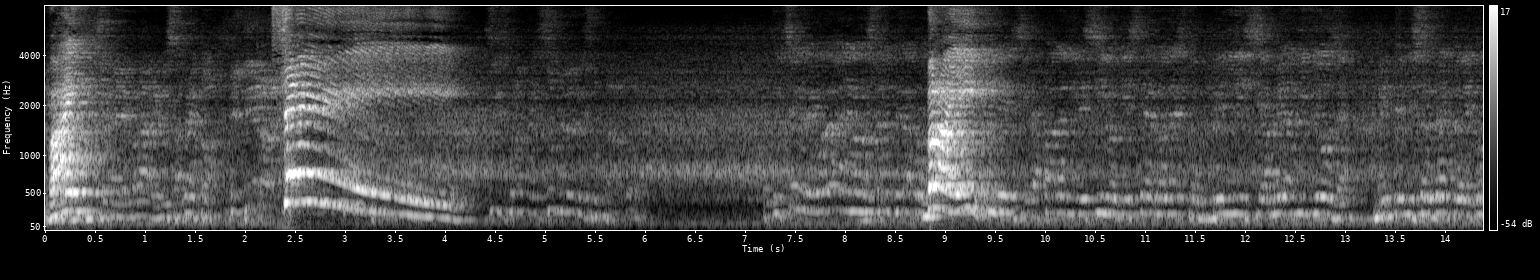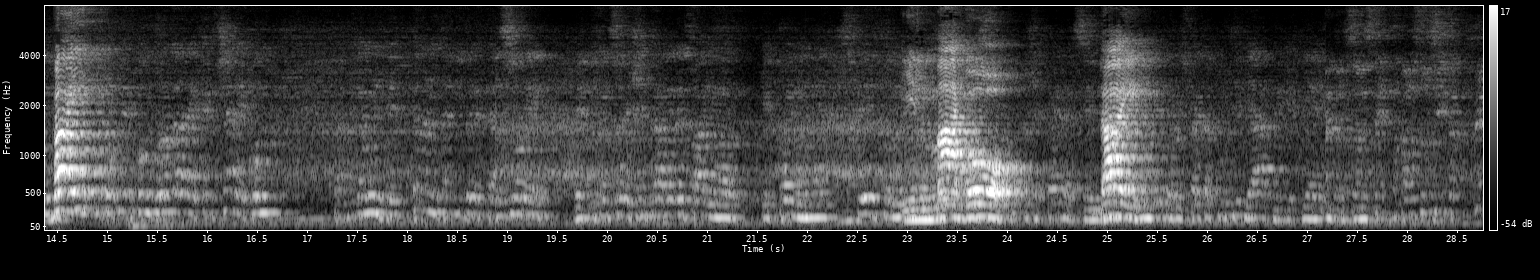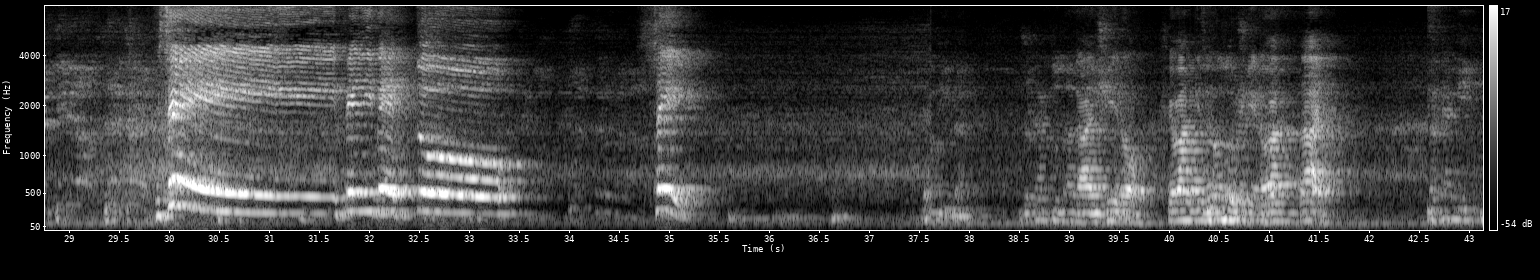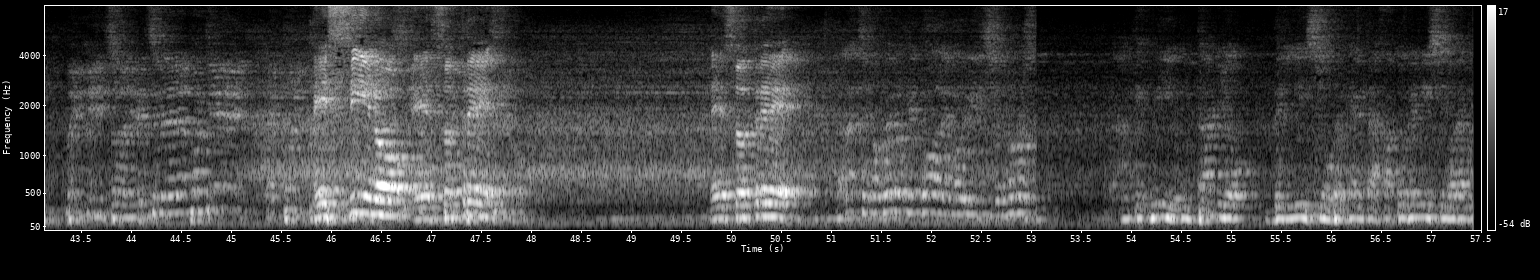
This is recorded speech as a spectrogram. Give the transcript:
Vai! Sì! Vai! Vai! Il mago! Dai! Sì! Felipetto! Sì! Dai Ciro, ci va anche solo tu Ciro, eh? Dai! Messino e so tre e so tre Lazio fa quello che vuole Maurizio, anche qui un taglio bellissimo per carità, ha fatto benissimo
